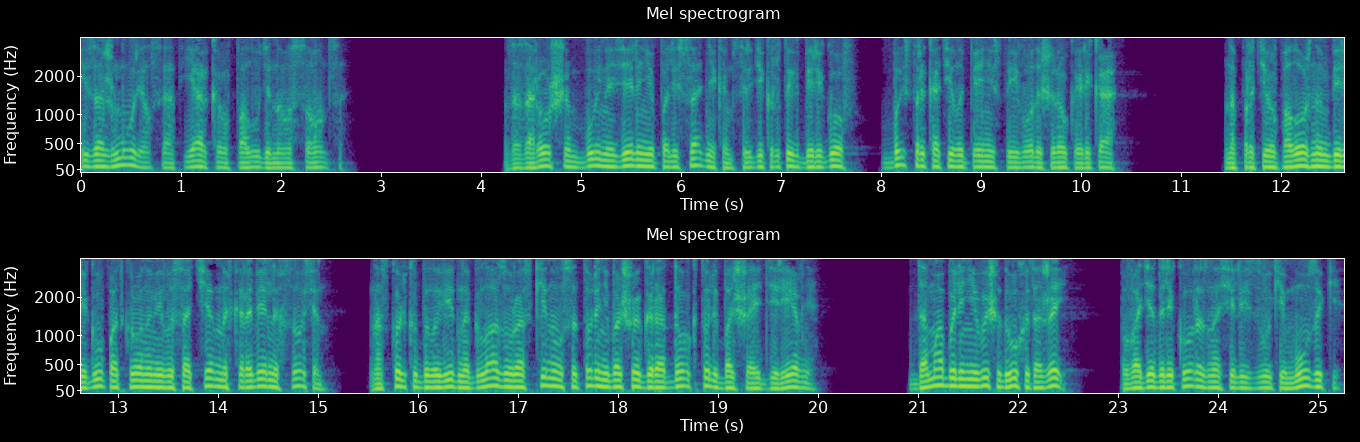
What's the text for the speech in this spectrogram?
и зажмурился от яркого полуденного солнца. За заросшим буйной зеленью полисадником среди крутых берегов быстро катила пенистые воды широкая река. На противоположном берегу под кронами высоченных корабельных сосен, насколько было видно глазу, раскинулся то ли небольшой городок, то ли большая деревня. Дома были не выше двух этажей, по воде далеко разносились звуки музыки,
